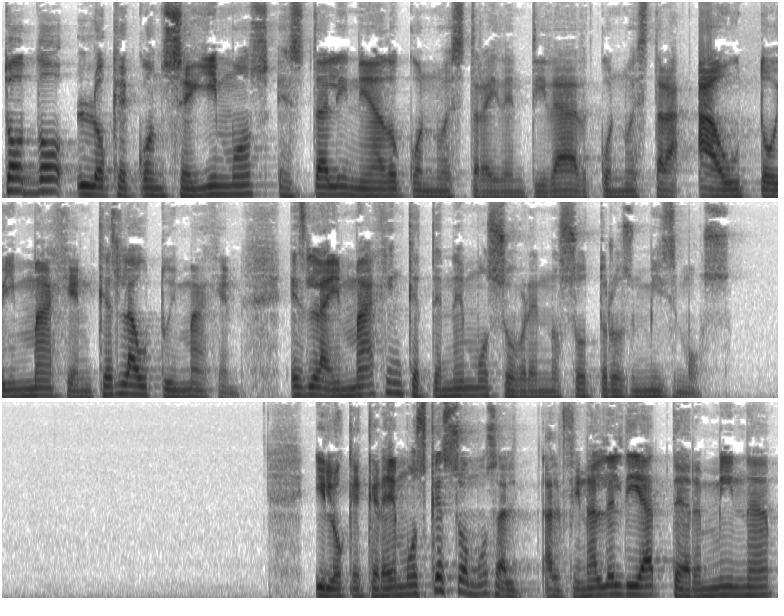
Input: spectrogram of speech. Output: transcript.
todo lo que conseguimos está alineado con nuestra identidad, con nuestra autoimagen. ¿Qué es la autoimagen? Es la imagen que tenemos sobre nosotros mismos y lo que creemos que somos al, al final del día termina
